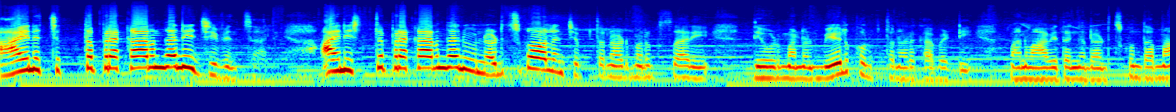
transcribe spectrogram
ఆయన చిత్త ప్రకారంగానే జీవించాలి. ఆయన ఇష్ట ప్రకారంగా నువ్వు నడుచుకోవాలని చెప్తున్నాడు మరొకసారి. దేవుడు మనల్ని మేలు కొలుపుతున్నాడు కాబట్టి మనం ఆ విధంగా నడుచుకుందామా?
